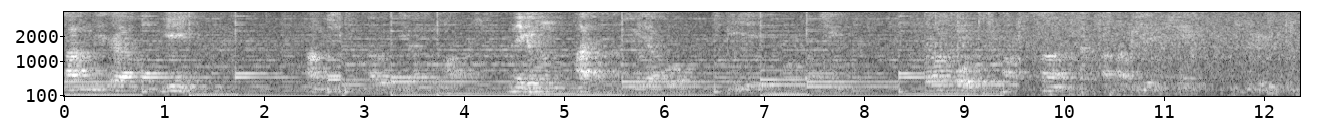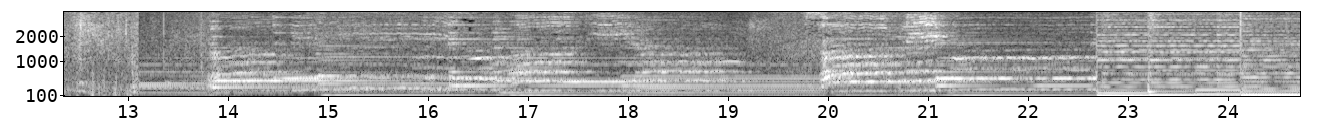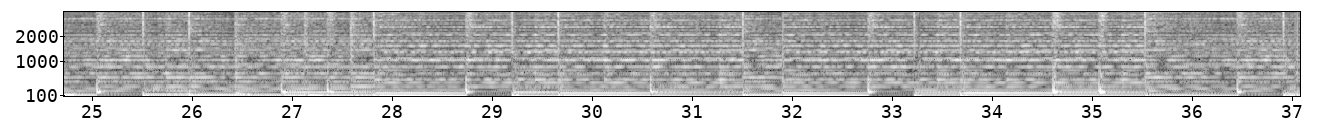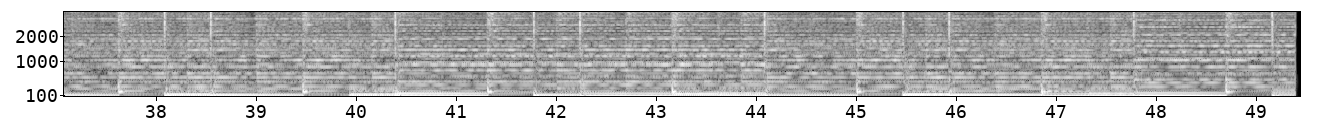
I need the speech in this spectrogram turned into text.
사랑자 이 방식 바로 이어서 나오죠. 내게는 아이가 중요하고 이 방식 서로 서로 나눠주세요.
